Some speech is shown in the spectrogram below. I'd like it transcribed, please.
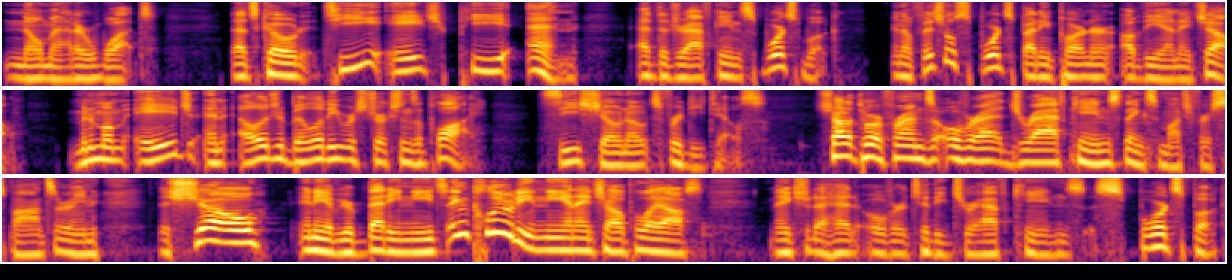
no matter what. That's code THPN at the DraftKings Sportsbook, an official sports betting partner of the NHL. Minimum age and eligibility restrictions apply. See show notes for details. Shout out to our friends over at DraftKings. Thanks so much for sponsoring the show. Any of your betting needs, including the NHL playoffs, make sure to head over to the DraftKings Sportsbook.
